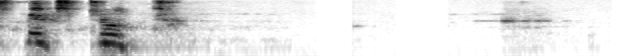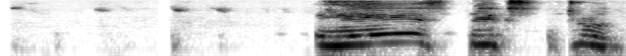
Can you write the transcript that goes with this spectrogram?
speaks truth. A speaks truth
